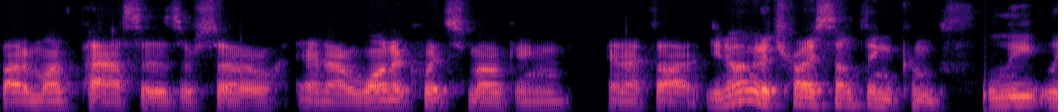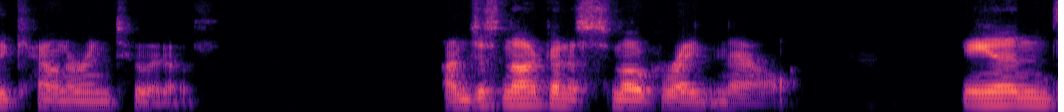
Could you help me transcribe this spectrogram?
about a month passes or so, and I want to quit smoking. And I thought, you know, I'm going to try something completely counterintuitive. I'm just not going to smoke right now. And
